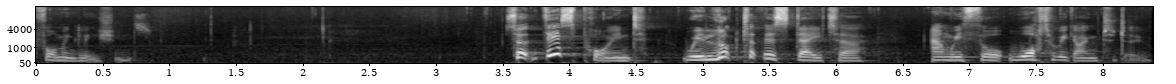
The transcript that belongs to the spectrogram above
forming lesions. So at this point, we looked at this data and we thought, what are we going to do?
